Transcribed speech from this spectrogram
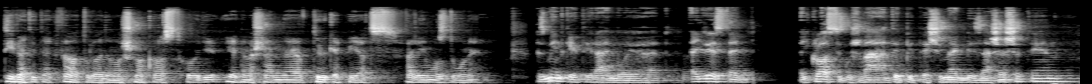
ti vetitek fel a tulajdonosnak azt, hogy érdemes lenne tőkepiac felé mozdulni. Ez mindkét irányból jöhet. Egyrészt egy, egy klasszikus vállalatépítési megbízás esetén,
